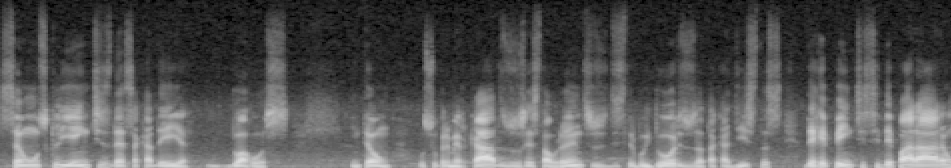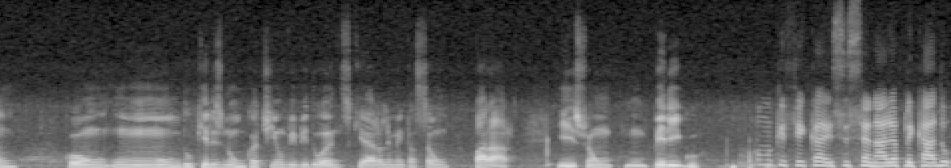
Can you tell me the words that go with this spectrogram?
são os clientes dessa cadeia do arroz. Então, os supermercados, os restaurantes, os distribuidores, os atacadistas, de repente se depararam com um mundo que eles nunca tinham vivido antes, que era a alimentação parar. E isso é um, um perigo. Como que fica esse cenário aplicado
